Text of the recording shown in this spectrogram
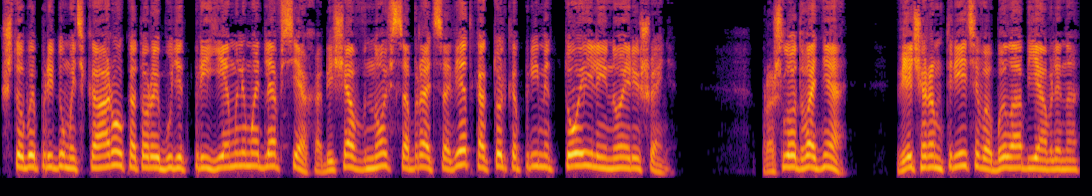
чтобы придумать кару, которая будет приемлема для всех, обещав вновь собрать совет, как только примет то или иное решение. Прошло два дня. Вечером третьего было объявлено,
